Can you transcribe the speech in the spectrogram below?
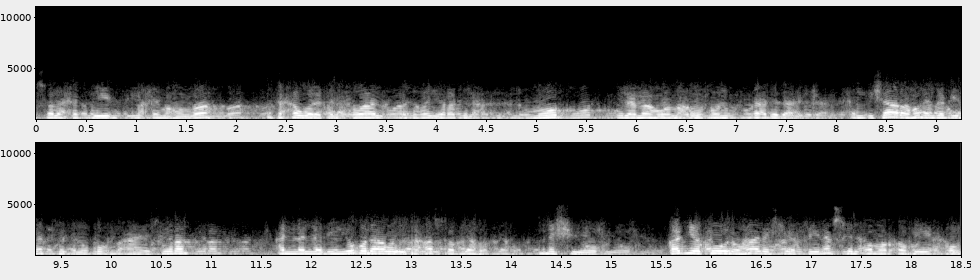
صلاح الدين رحمه الله وتحولت الأحوال وتغيرت الأمور إلى ما هو معروف بعد ذلك الإشارة هنا الذي نقصد الوقوف معها يسيرا أن الذي يغلى ويتعصب له من الشيوخ قد يكون هذا الشيخ في نفس الأمر أو في أو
